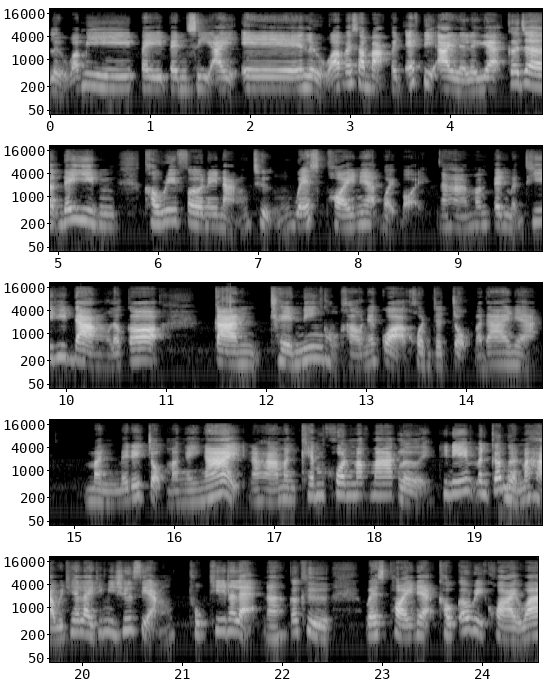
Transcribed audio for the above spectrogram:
หรือว่ามีไปเป็น CIA หรือว่าไปสมัครเป็น FBI หรืออะไรเงี้ยก็จะได้ยินเขา refer ในหนังถึง West Point เนี่ยบ่อยๆนะคะมันเป็นเหมือนที่ที่ดังแล้วก็การเทรนนิ่งของเขาเนี่ยกว่าคนจะจบมาได้เนี่ย มันไม่ได้จบมาง่ายๆนะคะ มันเข้มข้นมากๆเลย ทีนี้มันก็เหมือนมหาวิทยาลัยที่มีชื่อเสียงทุกที่นั่นแหละนะ ก็คือ West Point เนี่ยเขาก็ require ว่า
